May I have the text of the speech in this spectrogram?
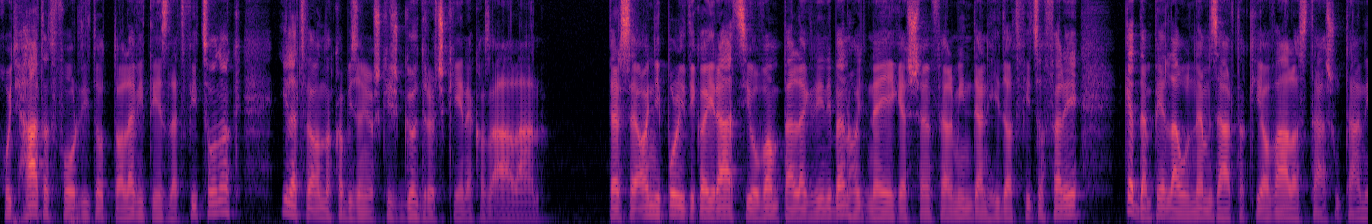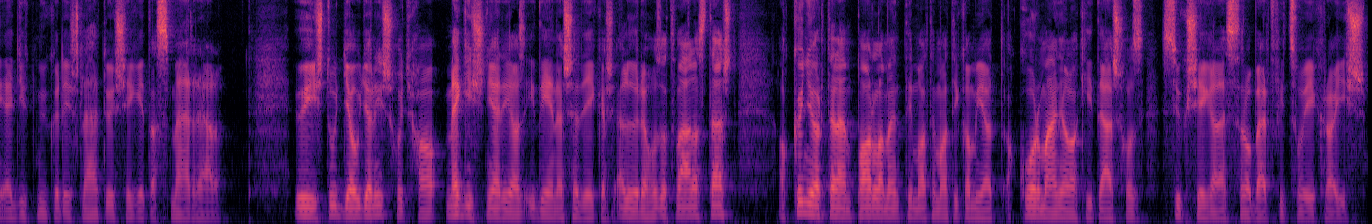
hogy hátat fordította a levitézlet Ficónak, illetve annak a bizonyos kis gödröcskének az állán. Persze annyi politikai ráció van Pellegriniben, hogy ne égessen fel minden hidat Fico felé, Kedden például nem zárta ki a választás utáni együttműködés lehetőségét a Smerrel. Ő is tudja ugyanis, hogy ha meg is nyeri az idén esedékes előrehozott választást, a könyörtelen parlamenti matematika miatt a kormányalakításhoz szüksége lesz Robert Ficóékra is.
